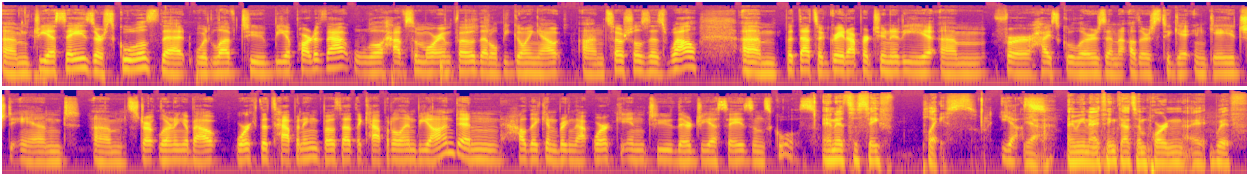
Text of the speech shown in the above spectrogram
um, GSAs or schools that would love to be a part of that, we'll have some more info that'll be going out on socials as well. Um, but that's a great opportunity um, for high schoolers and others to get engaged and um, start learning about work that's happening both at the Capitol and beyond, and how they can bring that work into their GSAs and schools. And it's a safe place. Yes. Yeah, I mean, I think that's important. I, with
